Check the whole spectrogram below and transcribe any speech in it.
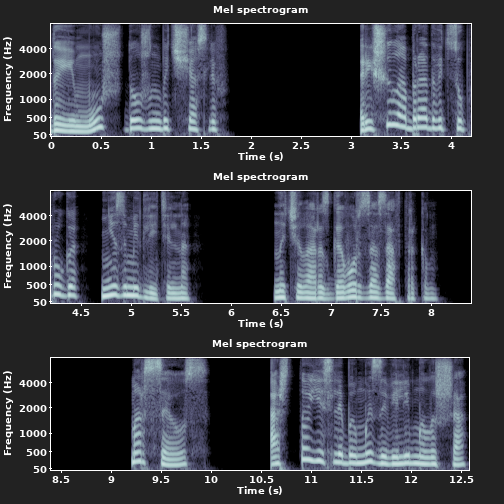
да и муж должен быть счастлив. Решила обрадовать супруга незамедлительно. Начала разговор за завтраком. «Марсеус, а что, если бы мы завели малыша?»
